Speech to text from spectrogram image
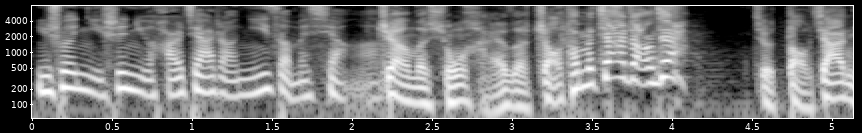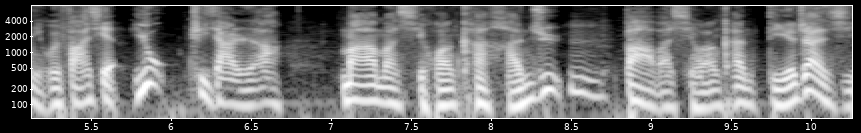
你说你是女孩家长，你怎么想啊？这样的熊孩子找他们家长去，就到家你会发现，哟，这家人啊，妈妈喜欢看韩剧，嗯，爸爸喜欢看谍战戏，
